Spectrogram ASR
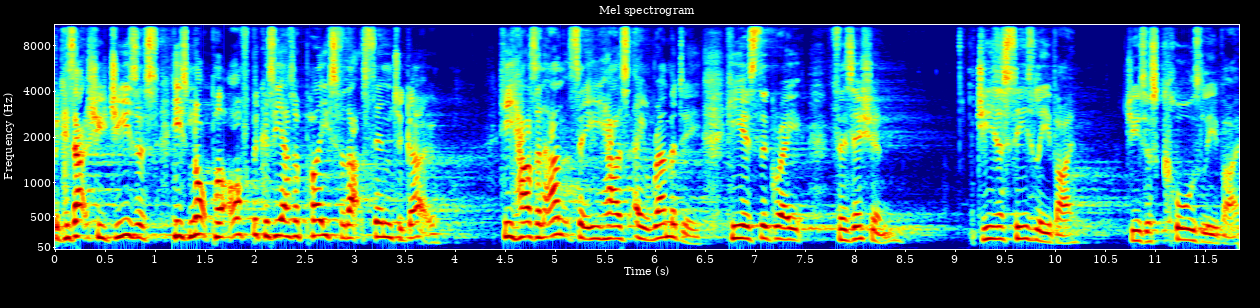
Because actually, Jesus, he's not put off because he has a place for that sin to go. He has an answer, he has a remedy. He is the great physician. Jesus sees Levi, Jesus calls Levi,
